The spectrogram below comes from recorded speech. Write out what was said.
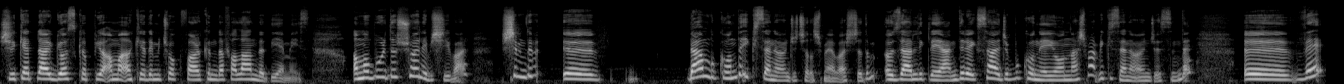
şirketler göz kapıyor ama akademi çok farkında falan da diyemeyiz. Ama burada şöyle bir şey var. Şimdi e, ben bu konuda iki sene önce çalışmaya başladım. Özellikle yani direkt sadece bu konuya yoğunlaşmam iki sene öncesinde. Ee, ve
